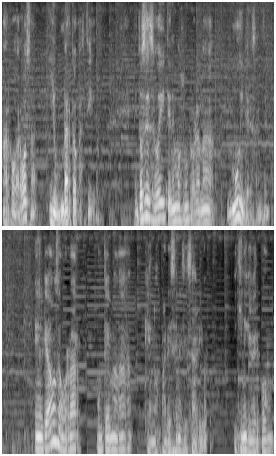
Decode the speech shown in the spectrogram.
Marco Barbosa y Humberto Castillo. Entonces hoy tenemos un programa muy interesante en el que vamos a abordar un tema que nos parece necesario y tiene que ver con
